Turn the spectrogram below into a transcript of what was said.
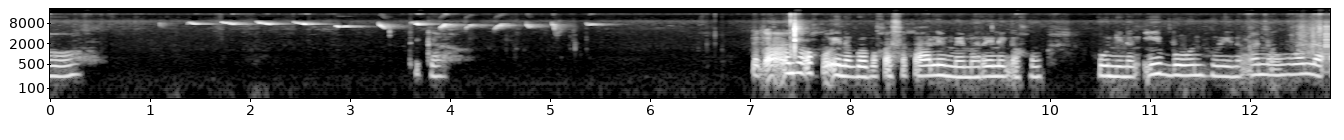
So, ka. Nag-aano ako eh, nagbabaka sakaling may marinig akong huni ng ibon, huni ng ano, wala.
